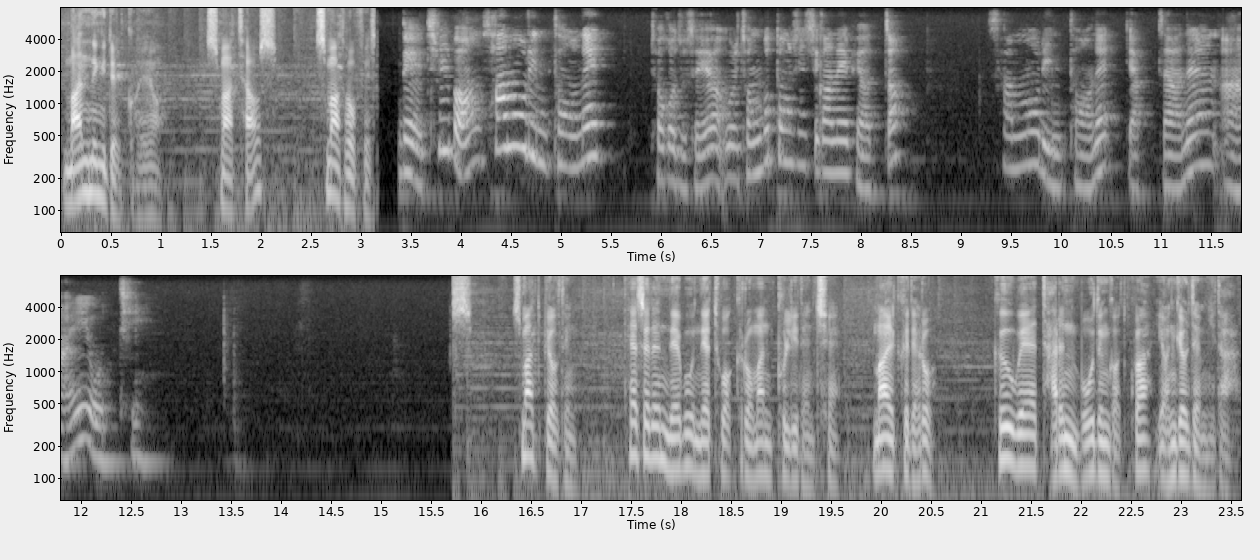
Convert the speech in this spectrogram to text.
만능이 될 거예요. 스마트 하우스, 스마트 오피스. 네, 7번 사물 인터넷 적어주세요. 우리 정보통신 시간에 배웠죠? 사물 인터넷 약자는 IoT. 스마트 빌딩, 폐쇄된 내부 네트워크로만 분리된 채 말 그대로 그 외의 다른 모든 것과 연결됩니다.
